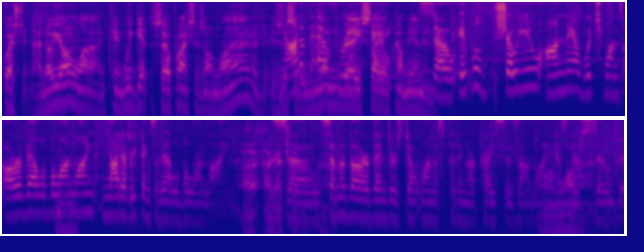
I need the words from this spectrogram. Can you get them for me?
Question: I know you're online. Can we get the sale prices online, or is this Not a one-day sale come in? And So it will show you on there which ones are available Mm-hmm. online. Not everything's available online. I, I got So you. some of our vendors don't want us putting our prices online because they're so good.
